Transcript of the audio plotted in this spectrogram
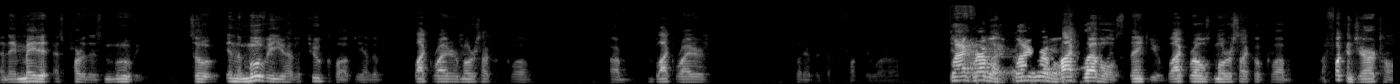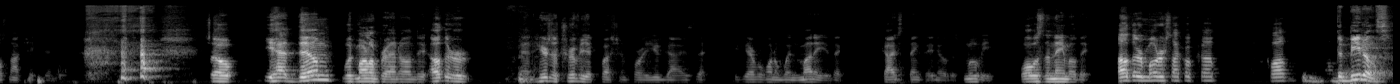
and they made it as part of this movie. So in the movie, you have the two clubs. You have the Black Rider Motorcycle Club, or Black Riders, whatever the fuck they were. black rebel black rebel Black Rebels. Thank you, Black Rebels Motorcycle Club. My fucking Geritol's not kicked in. So you had them with Marlon Brando, and the other. And here's a trivia question for you guys: that if you ever want to win money, that guys think they know this movie. What was the name of the other motorcycle club? Club. the beatles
